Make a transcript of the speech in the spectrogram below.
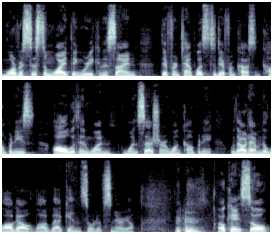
more of a system-wide thing where you can assign different templates to different companies all within one, one session or one company without having to log out, log back in sort of scenario. okay, so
